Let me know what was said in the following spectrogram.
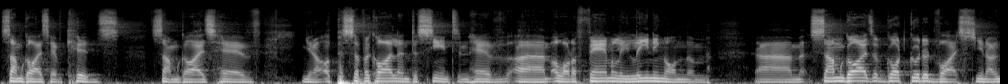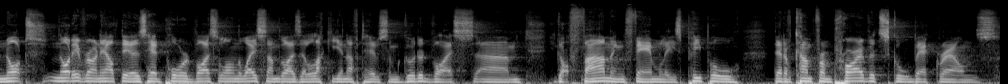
Some guys have kids, some guys have, you know, a Pacific Island descent and have um, a lot of family leaning on them. Um, some guys have got good advice. You know, not not everyone out there has had poor advice along the way. Some guys are lucky enough to have some good advice. Um, you've got farming families, people that have come from private school backgrounds,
